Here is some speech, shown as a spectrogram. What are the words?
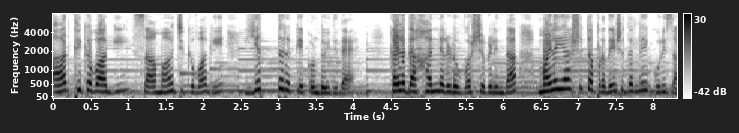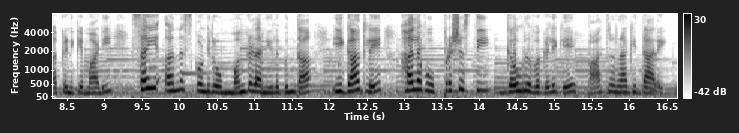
ಆರ್ಥಿಕವಾಗಿ, ಸಾಮಾಜಿಕವಾಗಿ ಎತ್ತರಕ್ಕೆ ಕೊಂಡೊಯ್ದಿದೆ. ಕಳೆದ ಹನ್ನೆರಡು ವರ್ಷಗಳಿಂದ ಮಳೆಯಾಶ್ರಿತ ಪ್ರದೇಶದಲ್ಲೇ ಕುರಿ ಸಾಕಾಣಿಕೆ ಮಾಡಿ ಸೈ ಅನ್ನಿಸ್ಕೊಂಡಿರೋ ಮಂಗಳ ನೀಲಗುಂದ ಈಗಾಗಲೇ ಹಲವು ಪ್ರಶಸ್ತಿ ಗೌರವಗಳಿಗೆ ಪಾತ್ರರಾಗಿದ್ದಾರೆ.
